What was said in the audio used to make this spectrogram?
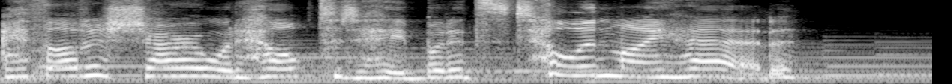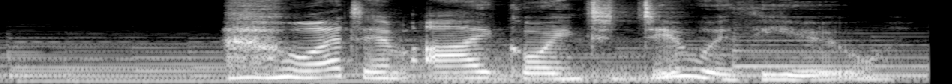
I thought a shower would help today, but it's still in my head. What am I going to do with you?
